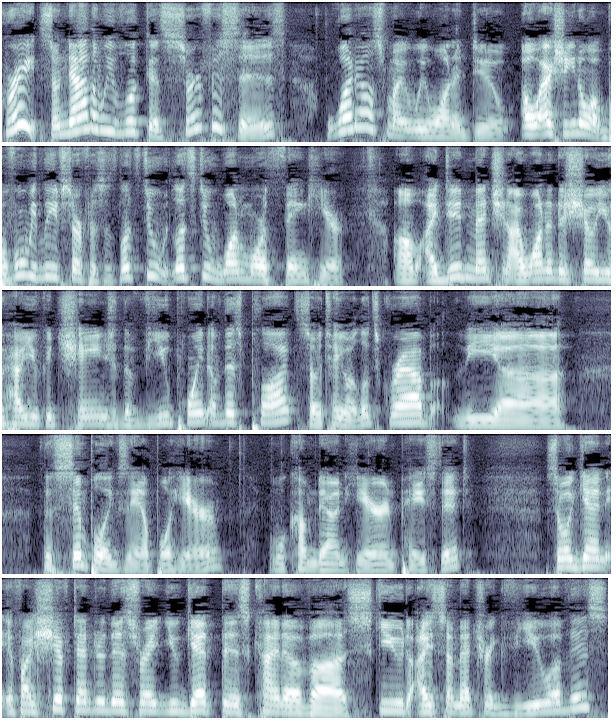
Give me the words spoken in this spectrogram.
great. So now that we've looked at surfaces, what else might we want to do? Oh, actually, you know what? Before we leave surfaces, let's do let's do one more thing here. Um, I did mention I wanted to show you how you could change the viewpoint of this plot. So I tell you what, let's grab the uh, the simple example here. We'll come down here and paste it. So again, if I shift enter this, right, you get this kind of uh, skewed isometric view of this.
